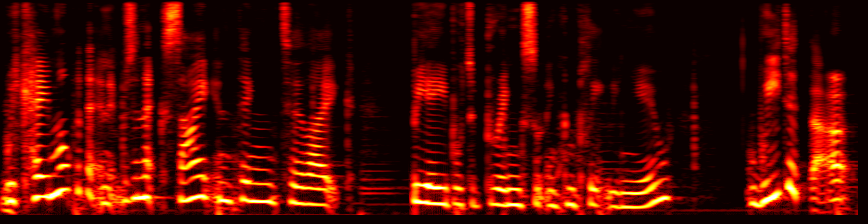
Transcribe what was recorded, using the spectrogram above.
we came up with it, and it was an exciting thing to like be able to bring something completely new. We did that.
